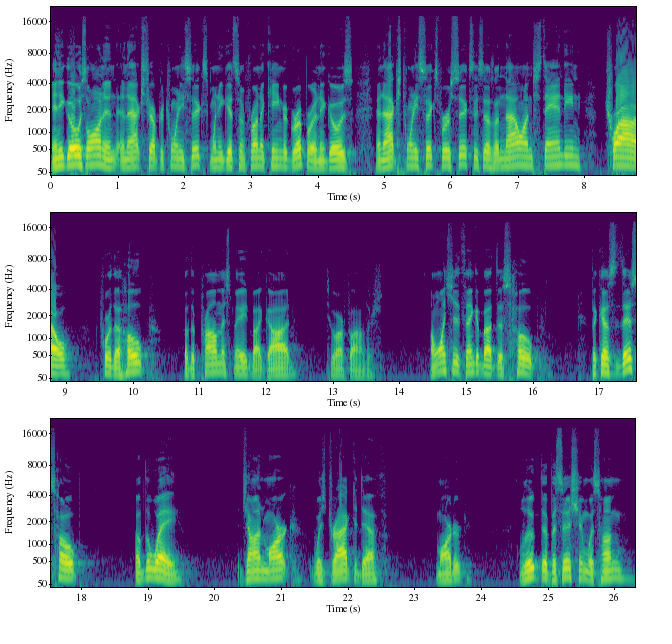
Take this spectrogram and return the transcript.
And he goes on in, in Acts chapter 26 when he gets in front of King Agrippa, and he goes in Acts 26, verse 6, he says, And now I'm standing trial for the hope of the promise made by God to our fathers. I want you to think about this hope because this hope of the way, John Mark was dragged to death, martyred. Luke, the physician, was hung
